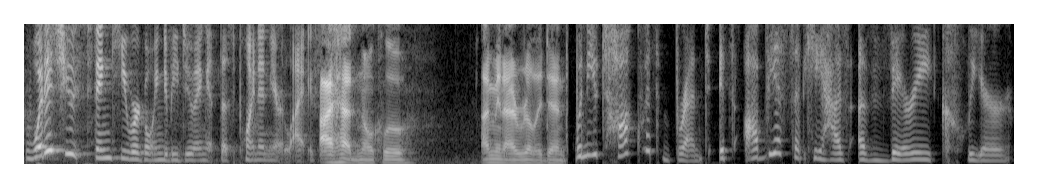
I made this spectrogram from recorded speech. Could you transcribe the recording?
What did you think you were going to be doing at this point in your life? I had no clue. I mean, I really didn't. When you talk with Brent, it's obvious that he has a very clear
